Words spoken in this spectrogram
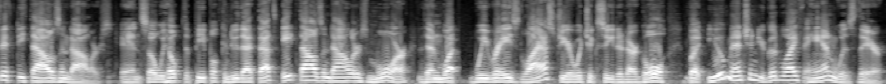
$50,000. And so we hope that people can do that. That's $8,000 more than what we raised last year, which exceeded our goal. But you mentioned your good wife Ann was there.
